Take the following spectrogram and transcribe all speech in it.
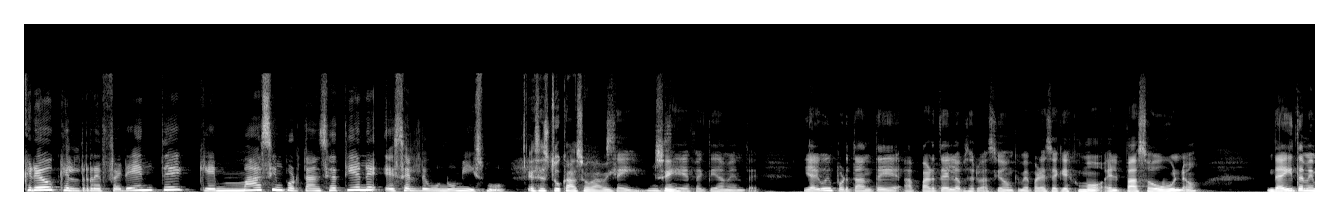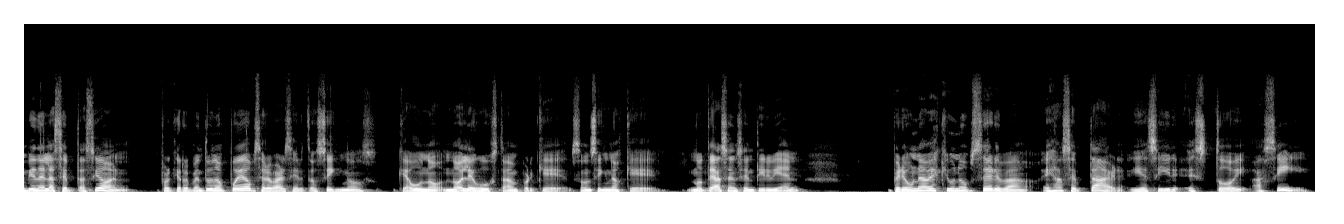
creo que el referente que más importancia tiene es el de uno mismo. Ese es tu caso, Gaby. Sí, sí, sí efectivamente. Y algo importante, aparte de la observación, que me parece que es como el paso uno, de ahí también viene la aceptación porque de repente uno puede observar ciertos signos que a uno no le gustan porque son signos que no te hacen sentir bien, pero una vez que uno observa es aceptar y decir, estoy así.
